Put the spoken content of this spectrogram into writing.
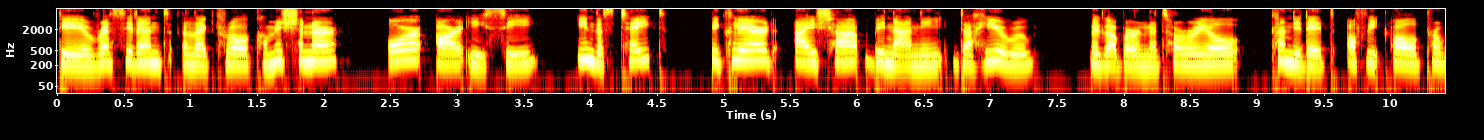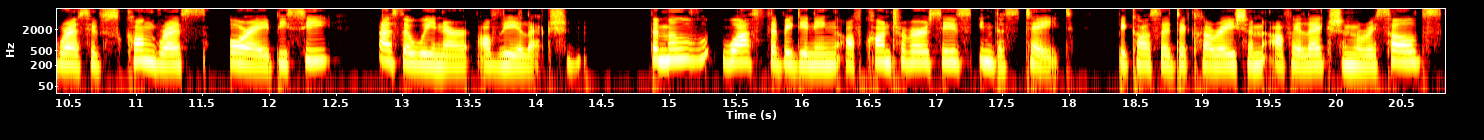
the resident electoral commissioner, or REC, in the state, declared Aisha Binani Dahiru, the gubernatorial candidate of the All Progressives Congress, or APC, as the winner of the election. The move was the beginning of controversies in the state because the declaration of election results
